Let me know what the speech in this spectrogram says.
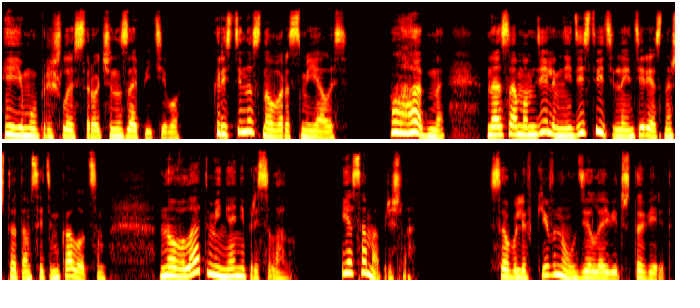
и ему пришлось срочно запить его. Кристина снова рассмеялась. «Ладно, на самом деле мне действительно интересно, что там с этим колодцем. Но Влад меня не присылал. Я сама пришла». Соболев кивнул, делая вид, что верит.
